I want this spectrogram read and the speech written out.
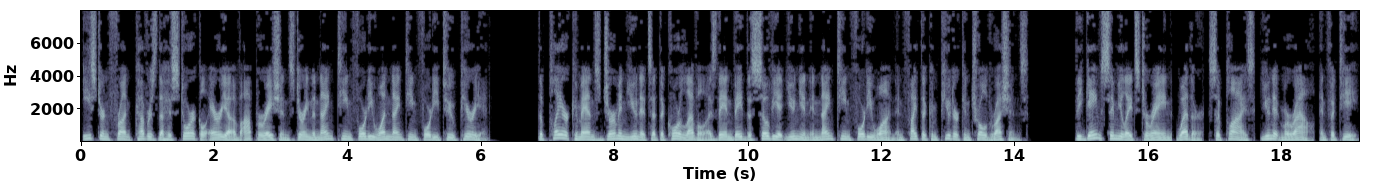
Eastern Front covers the historical area of operations during the 1941–1942 period. The player commands German units at the corps level as they invade the Soviet Union in 1941 and fight the computer-controlled Russians. The game simulates terrain, weather, supplies, unit morale, and fatigue.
